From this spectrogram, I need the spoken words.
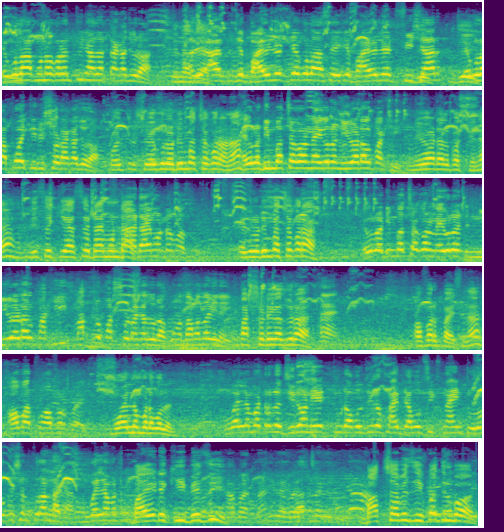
এগুলা মনে করেন তিন হাজার টাকা জোড়া। আর- যে বায়োলেট যেগুলো আছে এই যে বায়োলেট ফিশার। এগুলা পঁয়ত্রিশশো টাকা জোড়া। পঁয়ত্রিশশো এগুলো ডিম বাচ্চা করা না? এগুলো ডিম বাচ্চা করে না এগুলো নিউডাল পাখি। নিউ আডাল পাচ্ছি না? নিচে কি আছে ডায়মন্ড হ্যাঁ ডায়মন্ড আছে। এগুলো ডিম বাচ্চা করা? এগুলো ডিম বাচ্চা করে না এগুলো নিউডাল পাখি মাত্র পাঁচশো টাকা জোড়া কোনো দামাদামি নেই। পাঁচশো টাকা জোড়া? হ্যাঁ। অফার প্রাইস না? অফার অফার প্রাইস মোবাইল নম্বরটা বলেন। মোবাইল নাম্বারটা হলো zero eight two double zero five double six nine two. Location Puran Dhaka. Mobile নাম্বারটা ভাই এটা কি বেজি? বাচ্চা বেজি কয়দিন বয়স?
